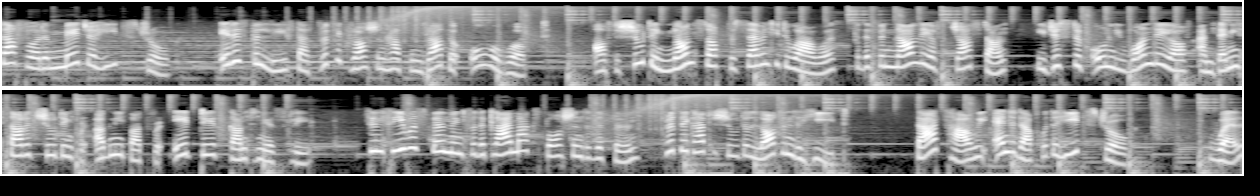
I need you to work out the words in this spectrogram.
suffered a major heat stroke. It is believed that Hrithik Roshan has been rather overworked. After shooting non-stop for 72 hours for the finale of Just Dance, he just took only one day off and then he started shooting for Agneepath for 8 days continuously. Since he was filming for the climax portions of the film, Hrithik had to shoot a lot in the heat. That's how he ended up with a heat stroke. Well,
